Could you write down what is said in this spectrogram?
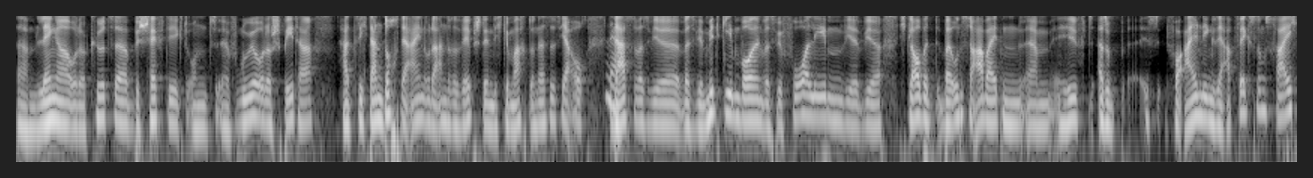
ähm, länger oder kürzer beschäftigt und äh, früher oder später weiter hat sich dann doch der ein oder andere selbstständig gemacht. Und das ist ja auch ja. das, was wir, was wir mitgeben wollen, was wir vorleben. Wir, wir, ich glaube, bei uns zu arbeiten ähm, hilft, also ist vor allen Dingen sehr abwechslungsreich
